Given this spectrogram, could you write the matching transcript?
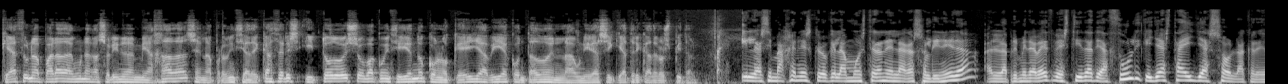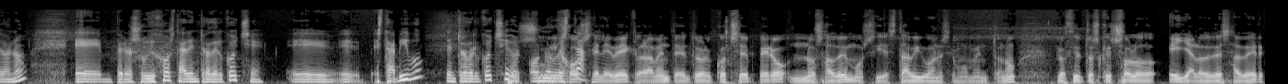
que hace una parada en una gasolinera en Miajadas, en la provincia de Cáceres, y todo eso va coincidiendo con lo que ella había contado en la unidad psiquiátrica del hospital. Y las imágenes creo que la muestran en la gasolinera, la primera vez vestida de azul y que ya está ella sola, creo, ¿no? Eh, pero su hijo está dentro del coche. Eh, eh, ¿Está vivo dentro del coche o, pues no lo está? se le ve claramente dentro del coche, pero no sabemos si está vivo en ese momento, ¿no? Lo cierto es que solo ella lo debe saber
